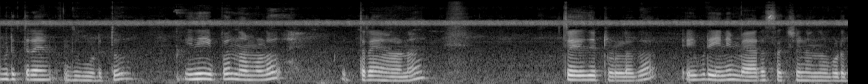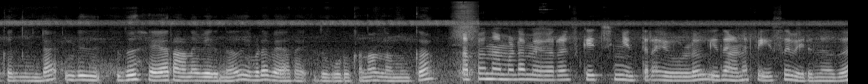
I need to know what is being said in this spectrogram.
ഇവിടെ ഇത്രയും ഇത് കൊടുത്തു. ഇനിയിപ്പം നമ്മൾ ഇത്രയാണ് ചെയ്തിട്ടുള്ളത്. ഇവിടെ ഇനിയും വേറെ സെക്ഷൻ ഒന്നും കൊടുക്കുന്നില്ല. ഇവിടെ ഇത് ഹെയർ ആണ് വരുന്നത്. ഇവിടെ വേറെ ഇത് കൊടുക്കണം നമുക്ക്. അപ്പം നമ്മുടെ മിറർ സ്കെച്ചിങ് ഇത്രയേ ഉള്ളൂ. ഇതാണ് ഫേസ് വരുന്നത്.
